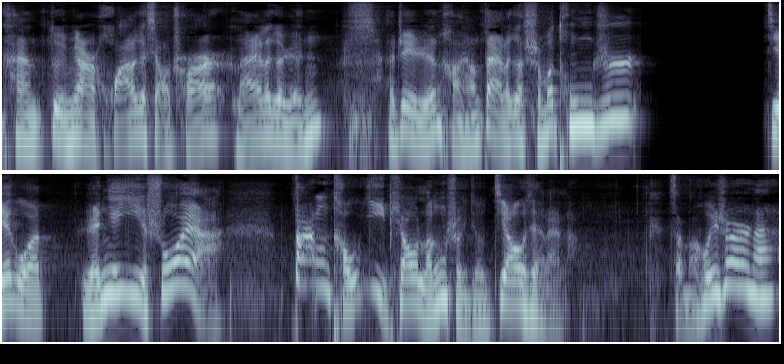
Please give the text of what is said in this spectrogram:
看对面划了个小船来了个人，这人好像带了个什么通知，结果人家一说呀，当头一瓢冷水就浇下来了。怎么回事呢？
